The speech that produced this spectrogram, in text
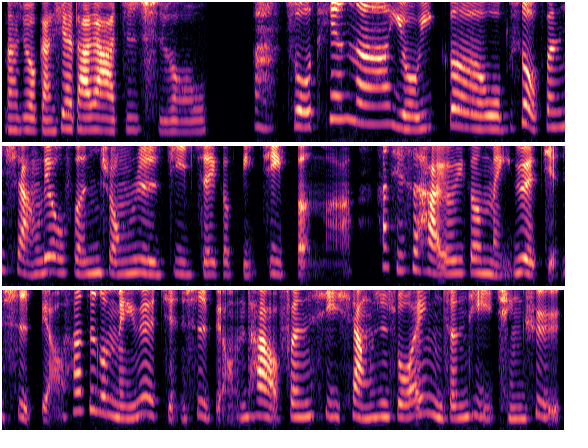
那就感谢大家的支持喽。啊，昨天呢，有一个我不是有分享六分钟日记这个笔记本吗？它其实还有一个每月检视表。它这个每月检视表，它有分析像是说，诶，你整体情绪，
